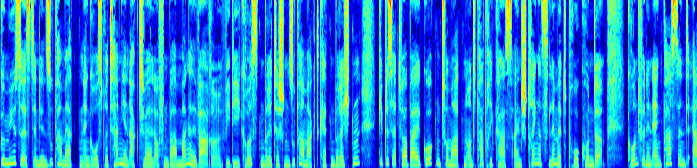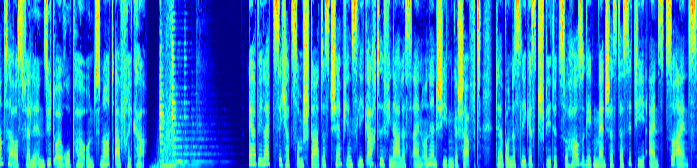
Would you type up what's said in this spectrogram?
Gemüse ist in den Supermärkten in Großbritannien aktuell offenbar Mangelware. Wie die größten britischen Supermarktketten berichten, gibt es etwa bei Gurken, Tomaten und Paprikas ein strenges Limit pro Kunde. Grund für den Engpass sind Ernteausfälle in Südeuropa und Nordafrika. RB Leipzig hat zum Start des Champions League Achtelfinales ein Unentschieden geschafft. Der Bundesligist spielte zu Hause gegen Manchester City 1 zu 1.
